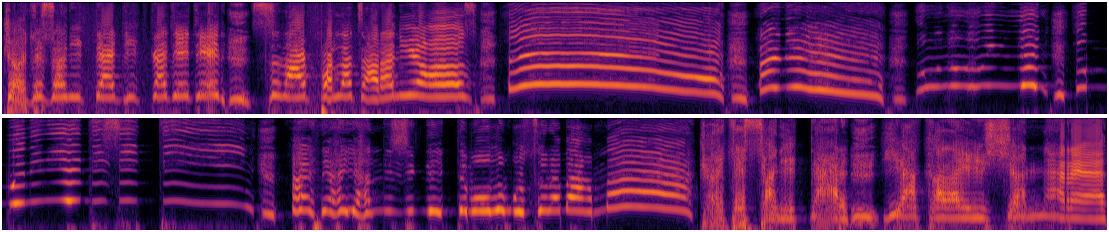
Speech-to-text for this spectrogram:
kötü Sonic'ler dikkat edin. Sniper'la taranıyoruz. Aa! Anne! Lan! Bana niye ateş ettin? Anne yanlışlıkla ettim oğlum kusura bakma. Kötü Sonic'ler yakalayın şunları.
